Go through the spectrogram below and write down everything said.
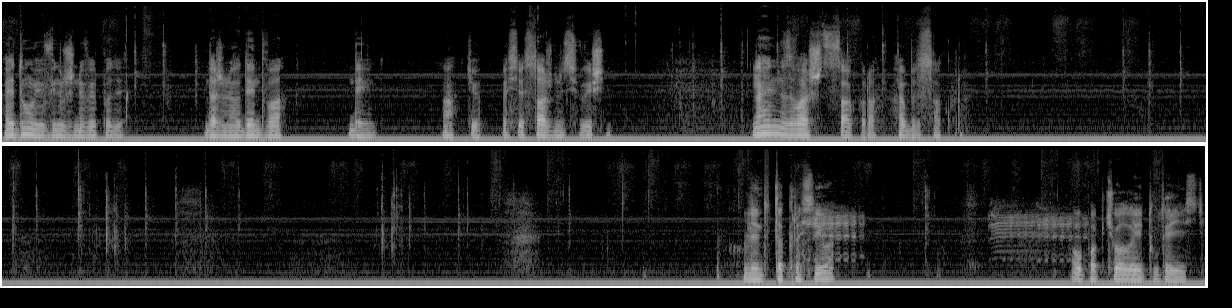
А я думаю, він вже не випаде. Даже не один, два. Де він? А, тю, ось є саджанець вишні. Ну я не називаю що це сакура, хай буде сакура. Блин, тут так красиво. Опа, пчелы и тут есть.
